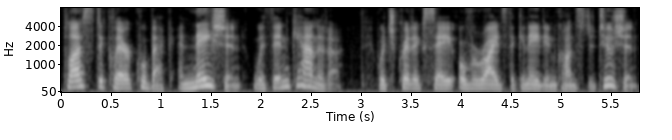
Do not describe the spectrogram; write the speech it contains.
plus declare Quebec a nation within Canada, which critics say overrides the Canadian Constitution.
